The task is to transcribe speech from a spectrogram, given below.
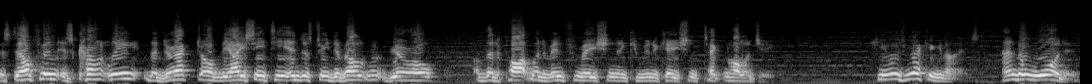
Ms. Delphin is currently the director of the ICT Industry Development Bureau of the Department of Information and Communication Technology. She was recognized and awarded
